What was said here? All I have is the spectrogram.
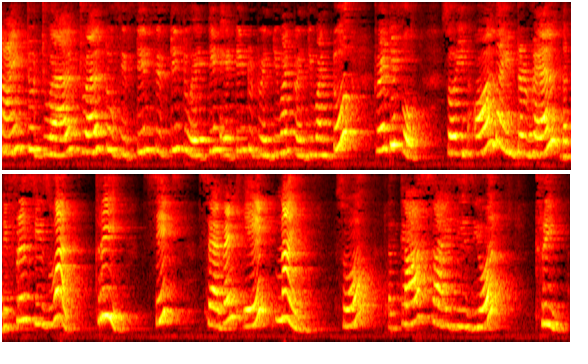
9 to 12, 12 to 15, 15 to 18, 18 to 21, 21 to 24. So in all the interval, the difference is what? 3, 6, 7, 8, 9. So the class size is your 3.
